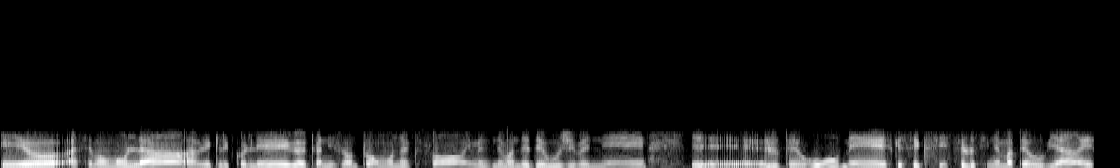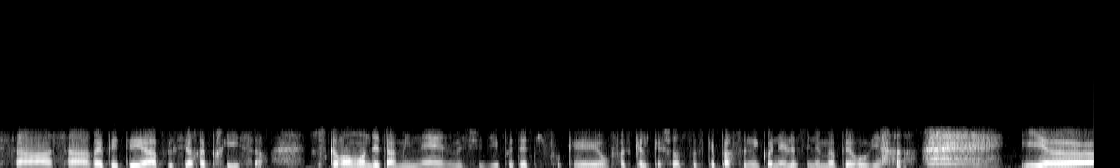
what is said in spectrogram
Et euh, à ce moment-là, avec les collègues, quand ils entendent mon accent, ils me demandaient de où je venais, et, le Pérou, mais est-ce que ça existe le cinéma péruvien? Et ça, ça a répété à plusieurs reprises. Jusqu'à un moment déterminé, je me suis dit peut-être il faut qu'on fasse quelque chose parce que personne ne connaît le cinéma péruvien. Et euh,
